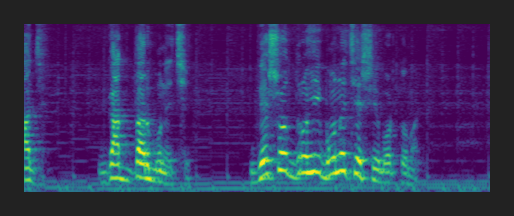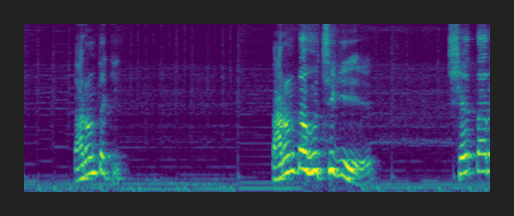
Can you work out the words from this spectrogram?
আজ গাদ্দার বনেছে। দেশদ্রোহী বনেছে সে বর্তমানে। কারণটা কি? কারণটা হচ্ছে গিয়ে, সে তার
